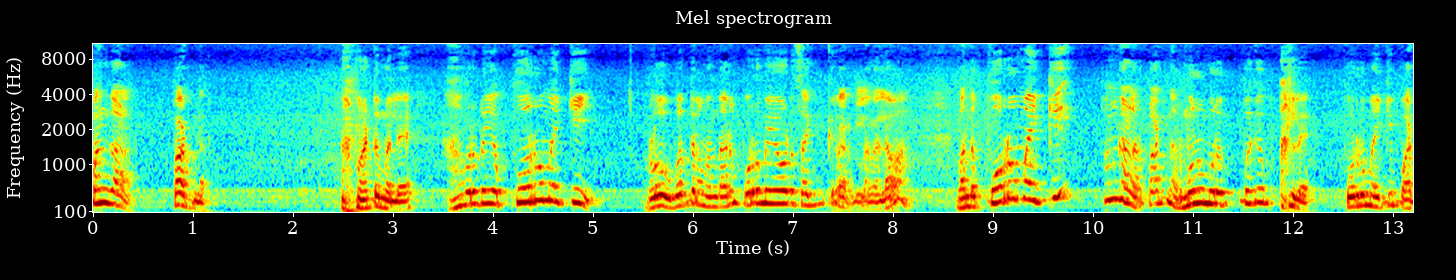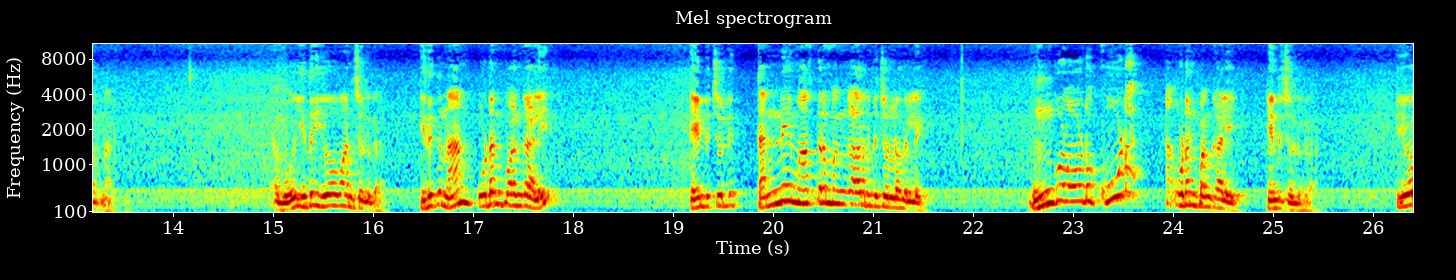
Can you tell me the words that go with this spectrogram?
பங்காளர் பார்ட்னர் மட்டுமல்ல அவருடைய பொறுமைக்கு அவ்வளோ உபத்திரம் வந்தாலும் பொறுமையோடு சகிக்கிறார்கள் அல்லவா அந்த பொறுமைக்கு பங்காளர் பார்ட்னர் முறுமுறுப்புக்கு அல்ல பொறுமைக்கு பார்ட்னர் அப்போ இது யோவான் சொல்லுகிறார். இதுக்கு நான் உடன் பங்காளி என்று சொல்லி தன்னை மாத்திரம் பங்காளர் என்று சொல்லவில்லை. உங்களோடு கூட உடன் பங்காளி என்று சொல்லுகிறார். ஐயோ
